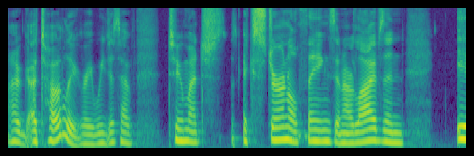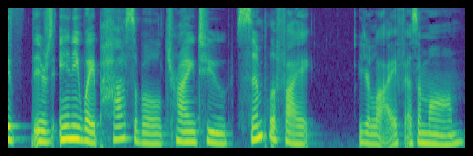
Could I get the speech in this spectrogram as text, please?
I, I totally agree. We just have too much external things in our lives. And if there's any way possible, trying to simplify your life as a mom,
